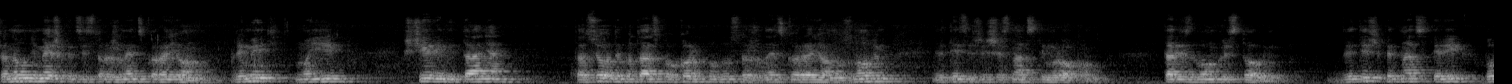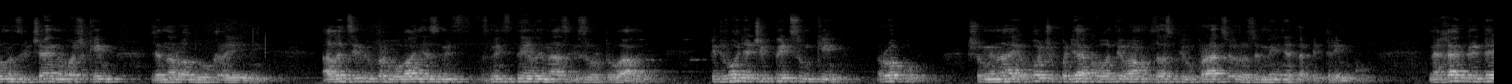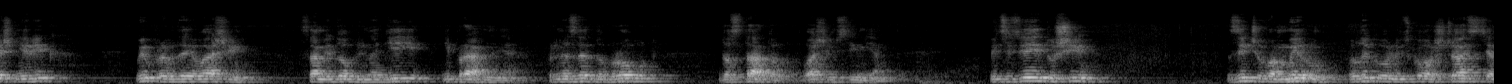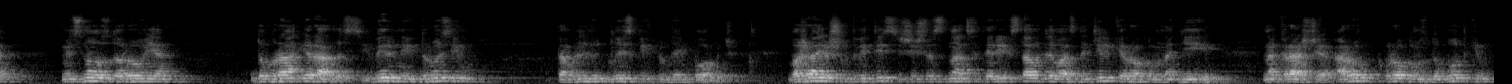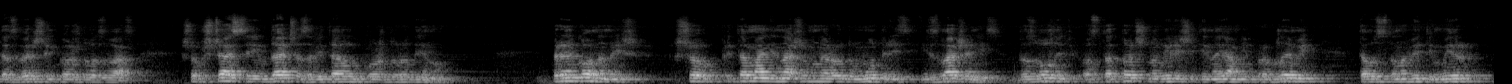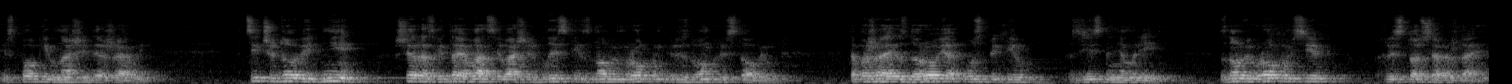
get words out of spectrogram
Шановні мешканці Сторожинецького району, прийміть мої щирі вітання та всього депутатського корпусу Сторожинецького району з новим 2016 роком та Різдвом Христовим. 2015 рік був надзвичайно важким для народу України, але ці випробування зміцнили нас і згуртували. Підводячи підсумки року, що минає, хочу подякувати вам за співпрацю, розуміння та підтримку. Нехай прийдешній рік виправдає ваші самі добрі надії і прагнення, принесе добробут, достаток вашим сім'ям. Від цієї душі зичу вам миру, великого людського щастя, міцного здоров'я, добра і радості, вірних друзів та близьких людей поруч. Бажаю, щоб 2016 рік став для вас не тільки роком надії на краще, а рок- роком здобутків та звершень кожного з вас, щоб щастя і вдача завітали в кожну родину. Переконаний, що притаманні нашому народу мудрість і зваженість дозволить остаточно вирішити наявні проблеми та встановити мир і спокій в нашій державі. В ці чудові дні ще раз вітаю вас і ваших близьких з Новим роком і Різдвом Христовим та бажаю здоров'я, успіхів, здійснення мрій. З Новим роком всіх Христос рождає.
